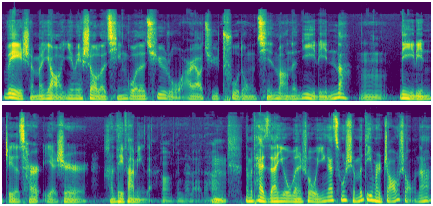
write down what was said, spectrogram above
为什么要因为受了秦国的屈辱而要去触动秦王的逆鳞呢？嗯逆鳞这个词儿也是韩非发明的。啊，跟这儿来的哈。嗯，那么太子丹又问说：“我应该从什么地方着手呢？”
